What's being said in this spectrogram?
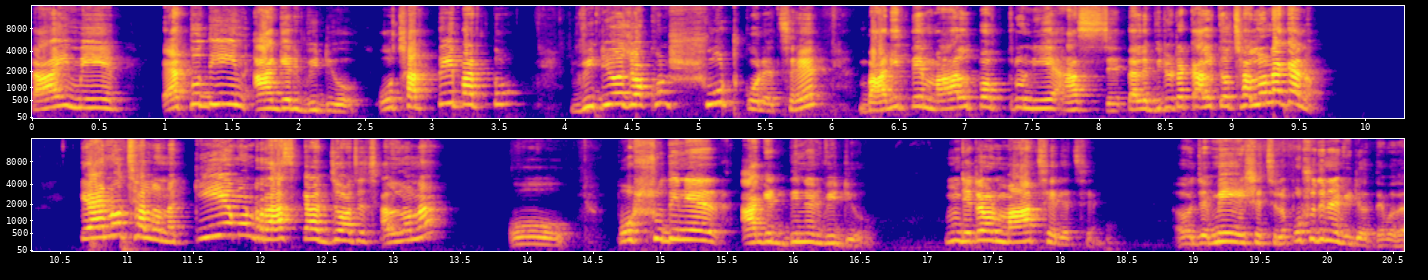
তাই মেয়ের এতদিন আগের ভিডিও, ও ছাড়তেই পারতো। ভিডিও যখন শ্যুট করেছে, বাড়িতে মালপত্র নিয়ে আসছে, তাহলে ভিডিওটা কালকেও ছাড়লো না কেন? কেন ছাড়লো না? কি এমন রাজকার্য আছে ছাড়লো না? ও, পরশু দিনের আগের দিনের ভিডিও। যেটা ওর মা ছেড়েছে। ও যে মেয়ে এসেছিল, পরশু দিনের ভিডিওতে বোধ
